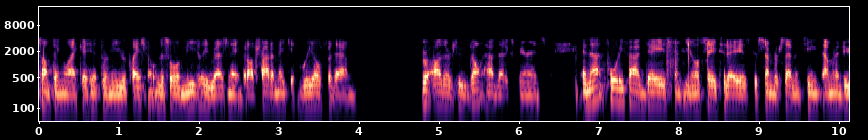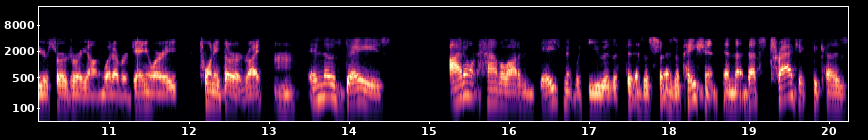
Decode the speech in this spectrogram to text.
something like a hip or knee replacement, this will immediately resonate, but I'll try to make it real for them. For others who don't have that experience. And that 45 days from, you know, say today is December 17th, I'm going to do your surgery on whatever, January 23rd, right? Mm-hmm. In those days, I don't have a lot of engagement with you as a as a as a patient, and that, that's tragic because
